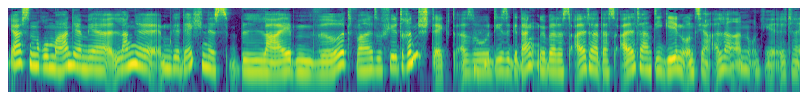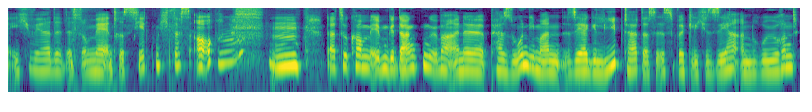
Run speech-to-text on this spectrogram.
Ja, es ist ein Roman, der mir lange im Gedächtnis bleiben wird, weil so viel drinsteckt. Also mhm. diese Gedanken über das Alter, das Altern, die gehen uns ja alle an. Und je älter ich werde, desto mehr interessiert mich das auch. Mhm. Mhm. Dazu kommen eben Gedanken über eine Person, die man sehr geliebt hat. Das ist wirklich sehr anrührend.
